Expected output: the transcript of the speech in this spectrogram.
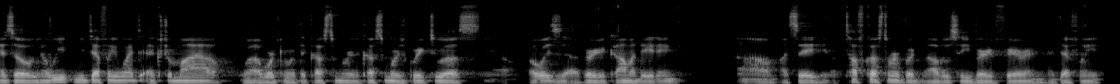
And so, you know, we, we definitely went the extra mile uh, working with the customer. The customer is great to us, you know, always uh, very accommodating. Um, I'd say you know, tough customer, but obviously very fair and, definitely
